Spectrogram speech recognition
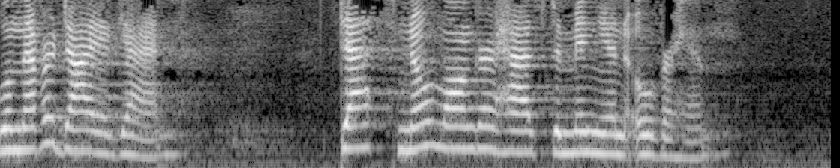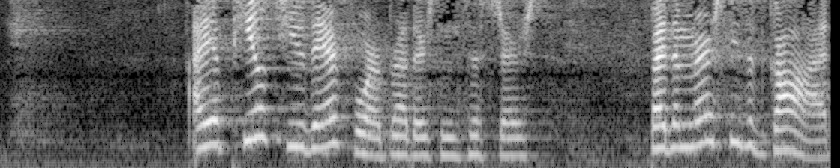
will never die again. Death no longer has dominion over him. I appeal to you, therefore, brothers and sisters by the mercies of God,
